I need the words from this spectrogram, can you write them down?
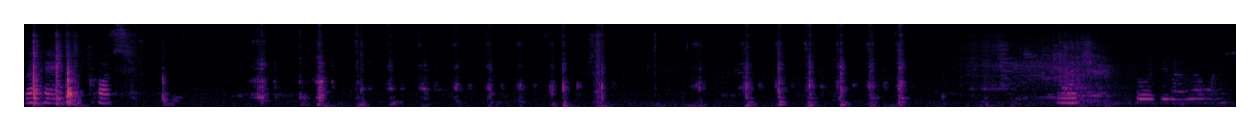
Go ahead and cut Let's fold in another ones.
